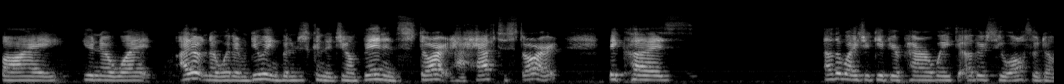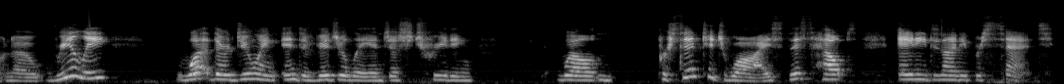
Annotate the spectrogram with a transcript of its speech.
by you know what I don't know what I'm doing, but I'm just going to jump in and start. I have to start because otherwise you give your power away to others who also don't know really what they're doing individually and just treating well percentage wise this helps 80 to 90 percent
